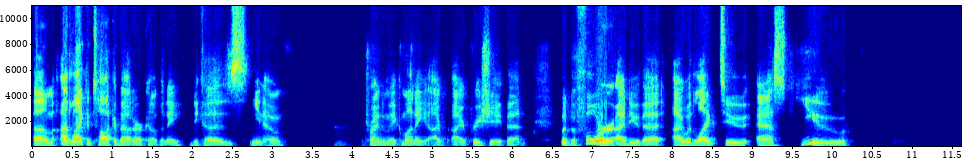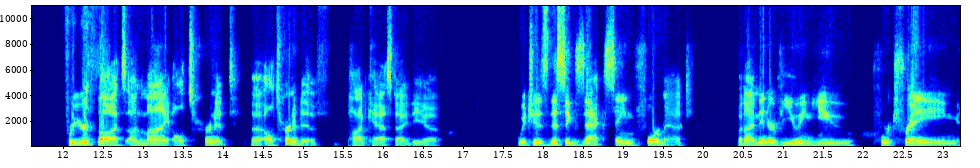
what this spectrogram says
Um, I'd like to talk about our company because you know, trying to make money. I, I appreciate that, but before I do that, I would like to ask you for your thoughts on my alternate uh, alternative podcast idea which is this exact same format, but I'm interviewing you portraying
